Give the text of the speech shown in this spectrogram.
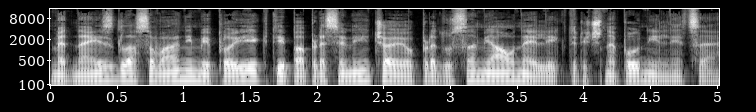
Med neizglasovanimi projekti pa presenečajo predvsem javne električne polnilnice.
